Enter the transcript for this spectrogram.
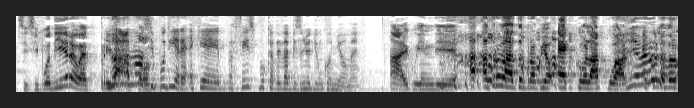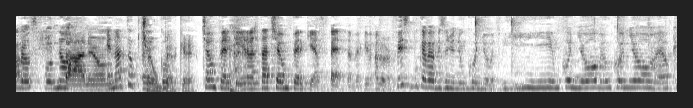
Si, si può dire o è privato? No, no, no, si può dire, è che Facebook aveva bisogno di un cognome. Ah, e quindi ha, ha trovato proprio eccola qua. Mi è venuto Eccola qua. proprio spontaneo. No, è nato, C'è un ecco, perché. C'è un perché, in realtà c'è un perché, aspetta, perché allora Facebook aveva bisogno di un cognome, tu, "Ih, un cognome, un cognome, ok?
